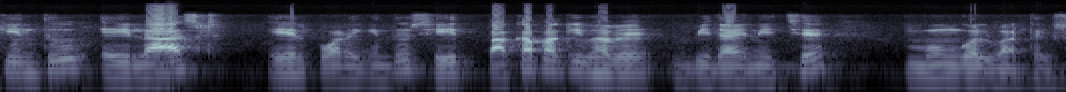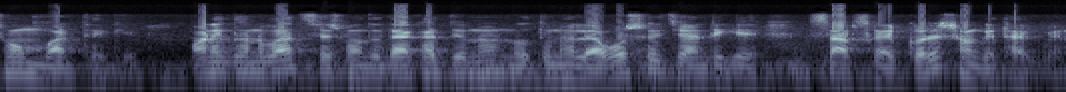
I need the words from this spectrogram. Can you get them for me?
কিন্তু এই লাস্ট এর পরে কিন্তু শীত পাকাপাকিভাবে বিদায় নিচ্ছে মঙ্গলবার থেকে, সোমবার থেকে। অনেক ধন্যবাদ, শেষ পর্যন্ত দেখার জন্য। নতুন হলে অবশ্যই চ্যানেলটিকে সাবস্ক্রাইব করে সঙ্গে থাকবেন।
